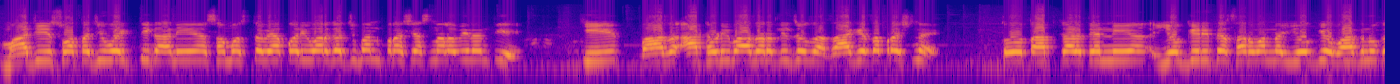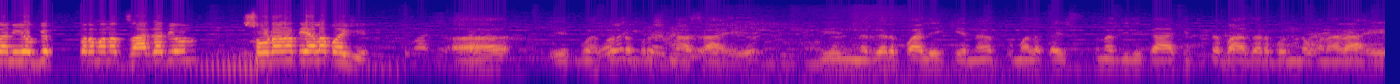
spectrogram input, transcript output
माझी स्वतःची वैयक्तिक आणि समस्त व्यापारी वर्गाची पण प्रशासनाला विनंती आहे की बाजार आठवडी बाजारातील जो जा- जागेचा प्रश्न आहे तो तात्काळ त्यांनी योग्यरित्या सर्वांना योग्य वागणूक आणि योग्य प्रमाणात जागा देऊन सोडवण्यात यायला पाहिजे. एक महत्त्वाचा प्रश्न असा आहे की नगरपालिकेनं तुम्हाला काही सूचना दिली का की तिथं बाजार बंद होणार आहे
